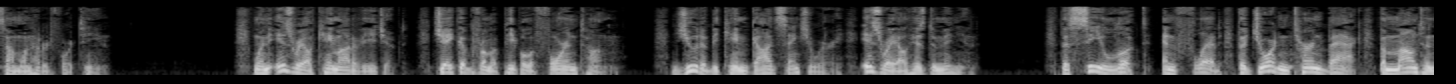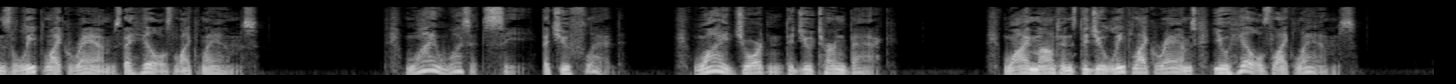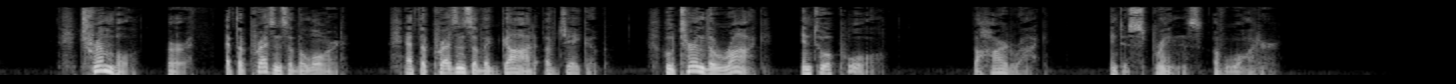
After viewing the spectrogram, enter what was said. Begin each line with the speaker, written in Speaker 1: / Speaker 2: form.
Speaker 1: psalm 114 when israel came out of egypt jacob from a people of foreign tongue judah became god's sanctuary israel his dominion. The sea looked and fled the jordan turned back the mountains leaped like rams the hills like lambs. Why was it sea that you fled? Why jordan did you turn back? Why mountains did you leap like rams you hills like lambs tremble earth at the presence of the lord at the presence of the god of jacob who turned the rock into a pool the hard rock into springs of water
